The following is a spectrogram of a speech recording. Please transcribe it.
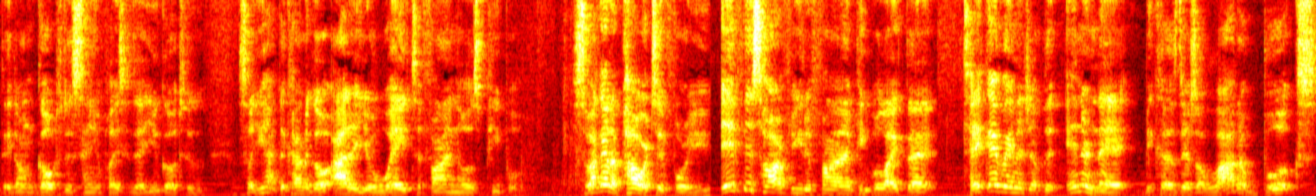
They don't go to the same places that you go to. So you have to kind of go out of your way to find those people. So I got a power tip for you. If it's hard for you to find people like that, take advantage of the internet because there's a lot of books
